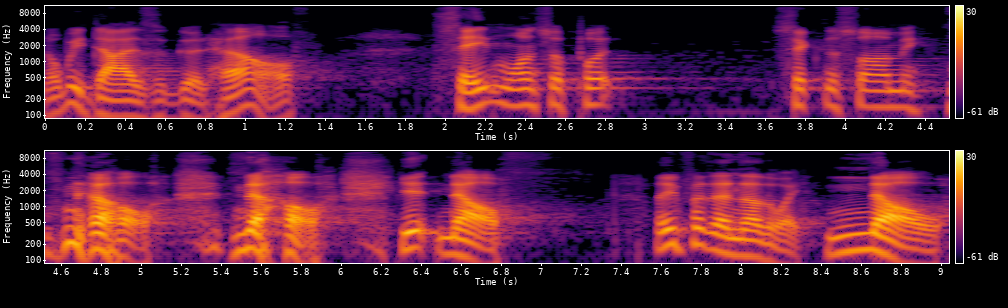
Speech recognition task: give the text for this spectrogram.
Nobody dies of good health. Satan wants to put sickness on me? No, no, no. Let me put that another way. No.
